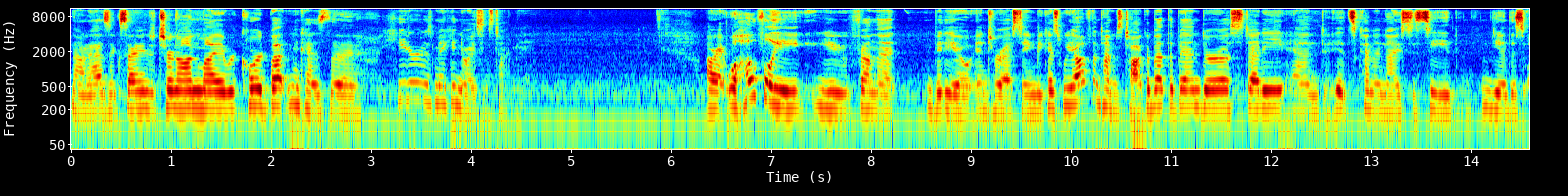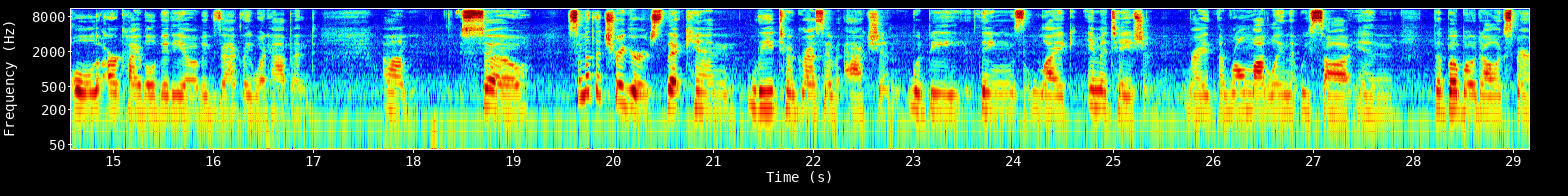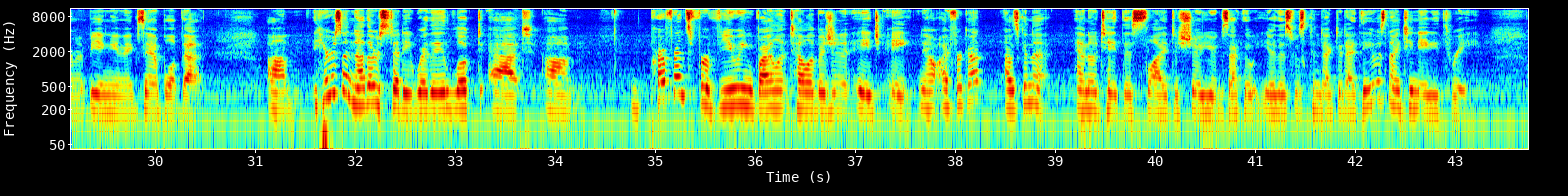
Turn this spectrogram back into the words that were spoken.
Not as exciting to turn on my record button because the heater is making noise this time. All right, well, hopefully you found that video interesting because we oftentimes talk about the Bandura study and it's kind of nice to see, you know, this old archival video of exactly what happened. Um, so some of the triggers that can lead to aggressive action would be things like imitation, right? The role modeling that we saw in the Bobo doll experiment being an example of that. Um, here's another study where they looked at um, preference for viewing violent television at age eight. Now, I forgot, I was going to annotate this slide to show you exactly what year this was conducted. I think it was 1983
